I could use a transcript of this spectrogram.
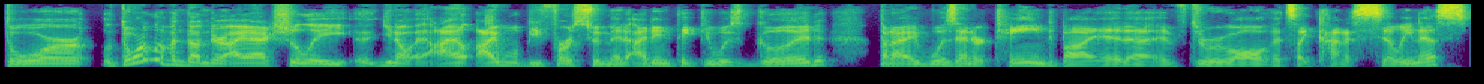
Thor, Thor: Love and Thunder. I actually, you know, I I will be first to admit I didn't think it was good, but I was entertained by it uh, through all of its like kind of silliness.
